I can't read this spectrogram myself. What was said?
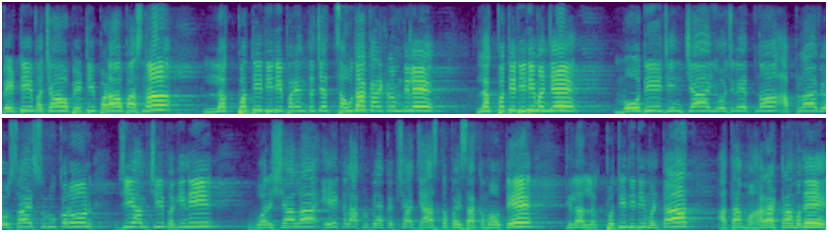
बेटी बचाओ बेटी पढावपासनं लखपती दिदीपर्यंतचे चौदा कार्यक्रम दिले. लखपती दिदी म्हणजे मोदीजींच्या योजनेतनं आपला व्यवसाय सुरू करून जी आमची भगिनी वर्षाला एक लाख रुपयापेक्षा जास्त पैसा कमावते तिला लखपती दिदी म्हणतात. आता महाराष्ट्रामध्ये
